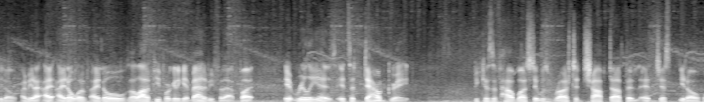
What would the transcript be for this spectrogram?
You know, I mean, I, I don't want I know a lot of people are going to get mad at me for that, but it really is. It's a downgrade because of how much it was rushed and chopped up and, and just, you know,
